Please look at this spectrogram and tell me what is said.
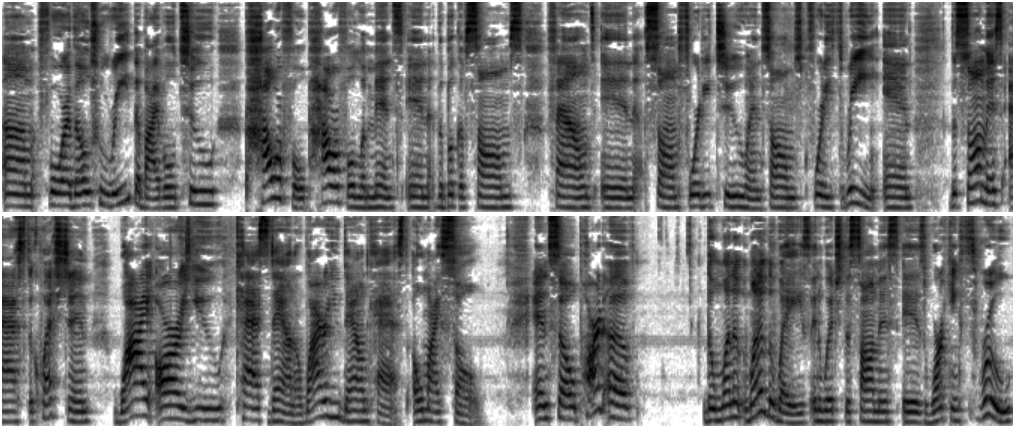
Um, for those who read the Bible, two powerful, powerful laments in the book of Psalms found in Psalm 42 and Psalms 43. And the psalmist asked the question, Why are you cast down? Or why are you downcast, O my soul? And so part of the one of one of the ways in which the psalmist is working through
